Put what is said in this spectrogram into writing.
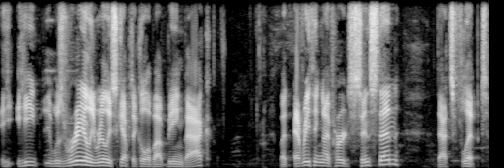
he, he was really really skeptical about being back. But everything I've heard since then, that's flipped.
